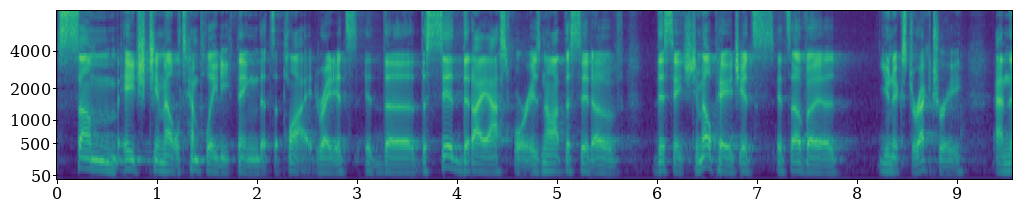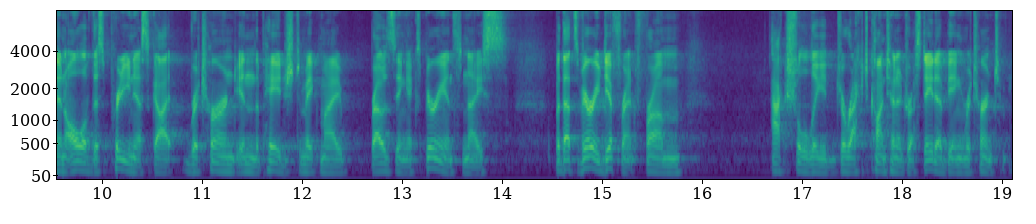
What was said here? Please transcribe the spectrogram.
some HTML templatey thing that's applied, right? It's it, the the CID that I asked for is not the CID of this HTML page. It's it's of a Unix directory, and then all of this prettiness got returned in the page to make my browsing experience nice. But that's very different from actually direct content address data being returned to me.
